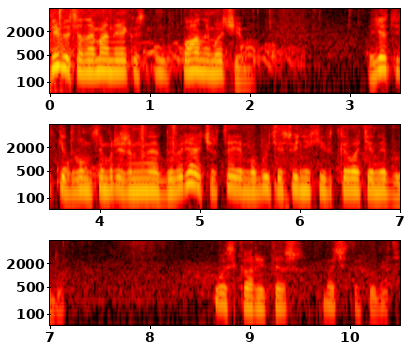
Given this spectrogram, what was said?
дивляться на мене якось поганими очима. Я тільки двом цим рижам не довіряю, через це, мабуть, я сьогодні їх відкривати не буду. Ось карий теж, бачите, ходить.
